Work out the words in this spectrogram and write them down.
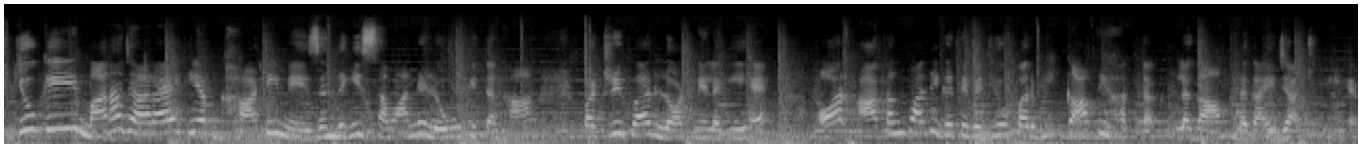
क्योंकि माना जा रहा है कि अब घाटी में ज़िंदगी सामान्य लोगों की तरह पटरी पर लौटने लगी है और आतंकवादी गतिविधियों पर भी काफ़ी हद तक लगाम लगाई जा चुकी है।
